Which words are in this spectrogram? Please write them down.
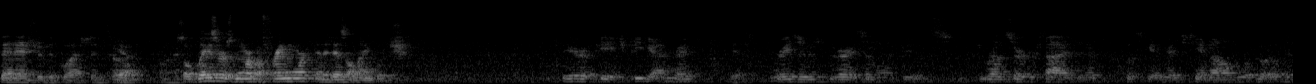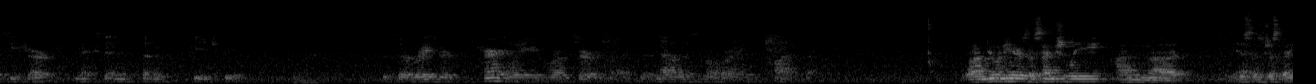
that answered the question, so. Yeah. So Blazor is more of a framework than it is a language. You're a PHP guy, right? Yes. Razor is very similar, it's run server side and it puts together HTML with, with C sharp mixed in instead of PHP. So Razor currently runs server side, but now this is all running client side. What I'm doing here is essentially, I'm uh, This is just a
